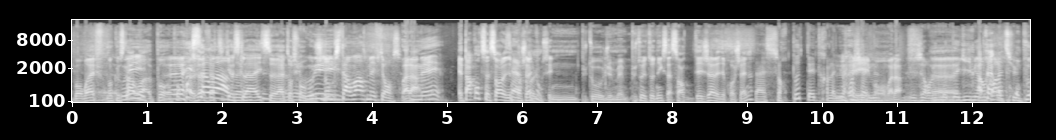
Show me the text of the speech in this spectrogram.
Bon, bref, donc Star Oui. Wars, pour, pour, Euh, Vertical Wars. Slice, euh, attention au Oui. bullshit. Donc Star Wars méfiance. Voilà. Mais Et par contre, ça sort l'année prochaine, donc c'est une- plutôt, j'ai même plutôt étonné que ça sorte déjà l'année prochaine. Ça sort peut-être l'année Et prochaine. bon, voilà. J'ai envie de mettre Euh, des guillemets après, encore on- peut,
